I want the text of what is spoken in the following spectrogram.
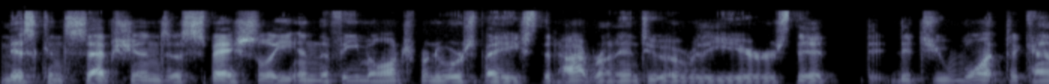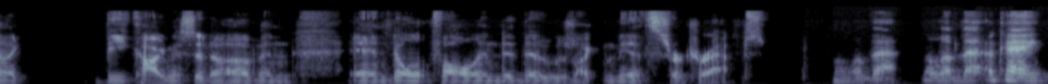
misconceptions, especially in the female entrepreneur space that I've run into over the years that that you want to kind of be cognizant of and and don't fall into those like myths or traps. I love that. I love that. Okay.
